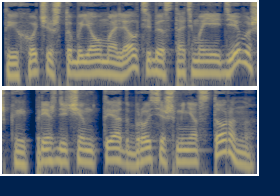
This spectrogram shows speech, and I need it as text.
Ты хочешь, чтобы я умолял тебя стать моей девушкой, прежде чем ты отбросишь меня в сторону?»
